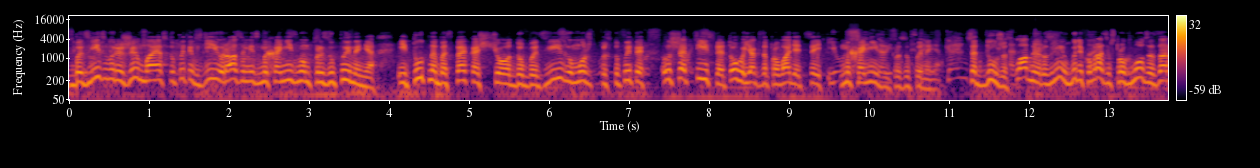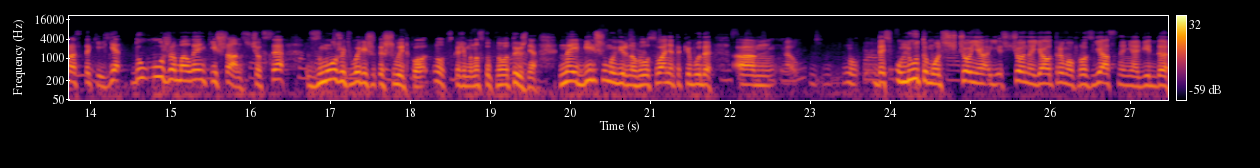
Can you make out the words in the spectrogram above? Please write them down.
безвізовий режим має вступити в дію разом із механізмом призупинення. І тут небезпека, що до безвізу можуть приступити лише після того, як запровадять цей механізм призупинення. Це дуже складно і розумію. В будь-якому разі прогнози зараз такі. Є дуже маленький шанс, що все зможуть вирішити швидко. Ну скажімо, наступного тижня. Найбільш ймовірно, голосування таки буде ем, ну десь у лютому. От щойно, щойно я отримав роз'яснення від е,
